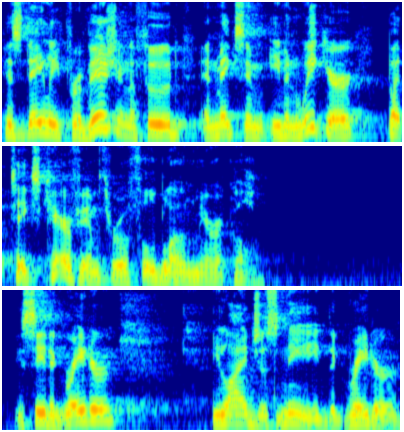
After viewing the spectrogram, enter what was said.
his daily provision of food and makes him even weaker, but takes care of him through a full blown miracle. You see, the greater Elijah's need, the greater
